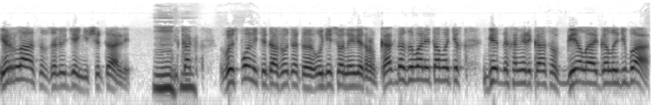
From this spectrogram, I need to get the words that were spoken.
Ирландцев за людей не считали. Mm-hmm. И как, вы вспомните даже вот это «Унесенное ветром». Как называли там этих бедных американцев? «Белая голодьба».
